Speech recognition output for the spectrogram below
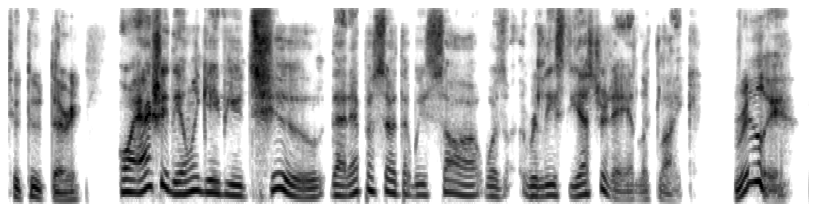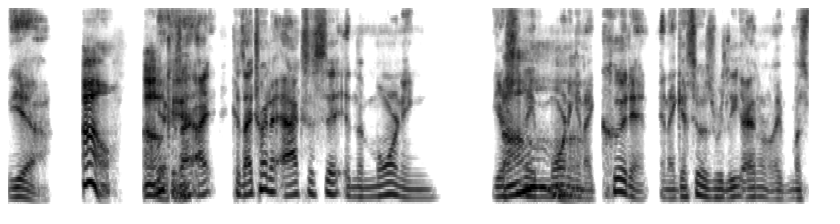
two two thirty. Well, actually, they only gave you two. That episode that we saw was released yesterday. It looked like. Really? Yeah. Oh, oh Yeah, okay. because I because I, tried to access it in the morning, yesterday morning, and Oh. I couldn't. And I guess it was released. I don't know. It must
